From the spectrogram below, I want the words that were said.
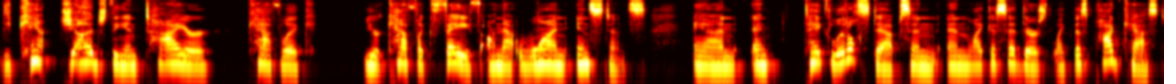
You can't judge the entire catholic your catholic faith on that one instance. And and take little steps. And and like i said there's like this podcast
